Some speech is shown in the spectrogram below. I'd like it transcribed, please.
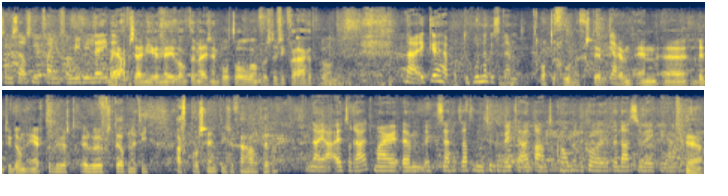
soms zelfs niet van je familieleden. Maar ja, we zijn hier in Nederland en wij zijn botte Hollanders, dus ik vraag het gewoon. Nou, ik heb op de groene gestemd. Op de groene gestemd. Ja. En, en bent u dan erg teleurgesteld met die 8% die ze gehaald hebben? Nou ja, uiteraard. Maar um, ik het zat er natuurlijk een beetje aan, aan te komen de, de, laatste weken. Ja. ja.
